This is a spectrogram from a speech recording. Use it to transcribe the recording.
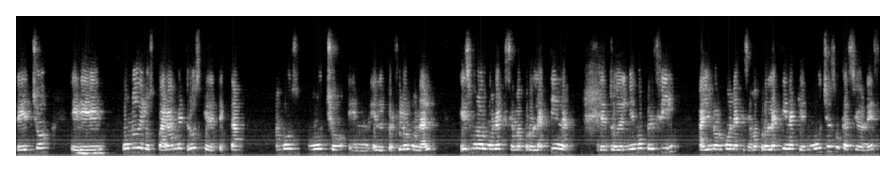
De hecho, uno de los parámetros que detectamos mucho en, en el perfil hormonal es una hormona que se llama prolactina. Dentro del mismo perfil hay una hormona que se llama prolactina que en muchas ocasiones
